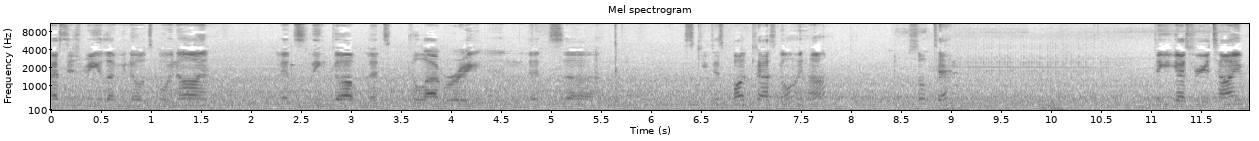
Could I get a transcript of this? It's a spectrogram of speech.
message me, let me know what's going on let's link up, let's collaborate, and let's uh, let's keep this podcast going, huh? Episode 10. Thank you guys for your time.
